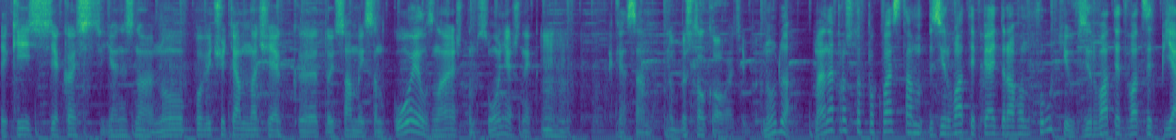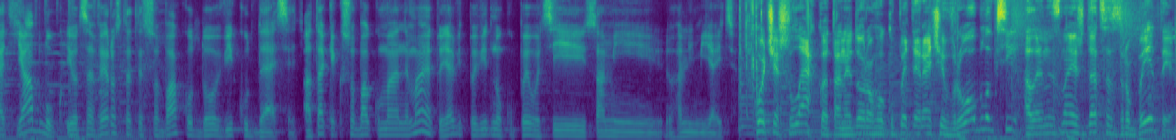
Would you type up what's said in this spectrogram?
якийсь якась, я не знаю, ну по відчуттям, наче як е, той самий Санкойл, знаєш, там соняшник, Угу. Таке саме. Ну, безтолкова, типу. Ну да. Мене просто по квестам зірвати 5 драгонфрутів, зірвати 25 яблук і оце виростити собаку до віку 10. А так як собак у мене немає, то я відповідно купив оці самі галімі яйця. Хочеш легко та недорого купити речі в Роблоксі, але не знаєш, де це зробити?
